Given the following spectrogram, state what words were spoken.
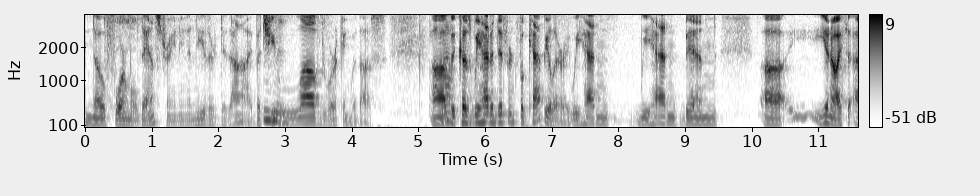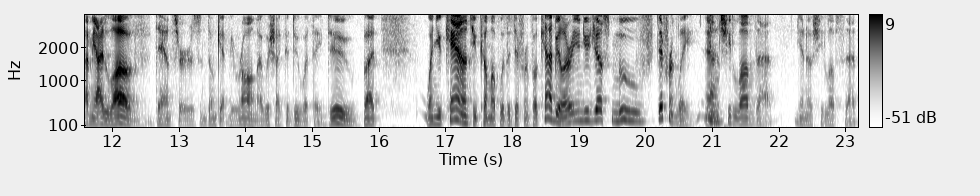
no formal dance training, and neither did I. But she loved working with us uh, Wow. because we had a different vocabulary. We hadn't we hadn't been. Uh, you know, I, th- I mean, I love dancers, and don't get me wrong. I wish I could do what they do, but when you can't, you come up with a different vocabulary, and you just move differently. And Yeah. she loved that. You know, she loves that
